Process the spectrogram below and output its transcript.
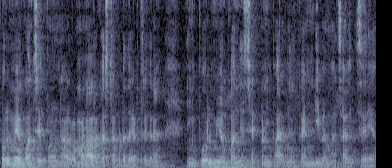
பொறுமையாக உட்காந்து செக் பண்ணணும் நான் ரொம்ப நேரம் கஷ்டப்பட்டு தான் எடுத்துருக்கிறேன். நீங்கள் பொறுமையாக உட்காந்து செக் பண்ணி பாருங்கள் கண்டிப்பாக மேட்ச் ஆகுது. சரியா?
